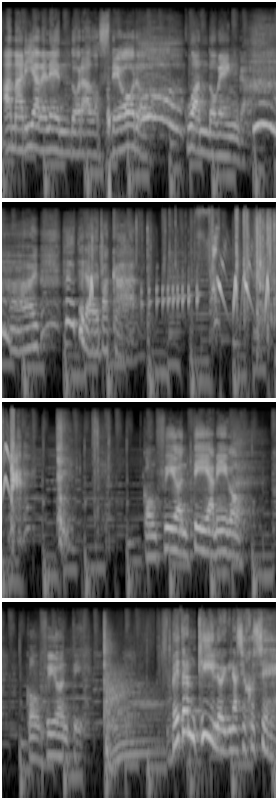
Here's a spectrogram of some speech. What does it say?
a María Belén Dorados de Oro cuando venga. Ay, trae para acá. Confío en ti, amigo. Confío en ti. Ve tranquilo, Ignacio José.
